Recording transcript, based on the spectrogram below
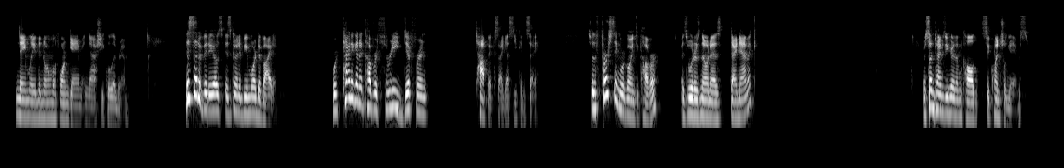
namely the normal form game and Nash equilibrium. This set of videos is going to be more divided. We're kind of going to cover three different topics, I guess you can say. So the first thing we're going to cover is what is known as dynamic, or sometimes you hear them called sequential games.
